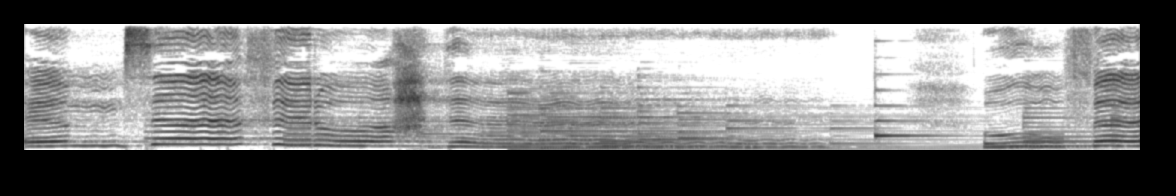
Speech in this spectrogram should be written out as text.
مسافر وحدك وفايتني.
